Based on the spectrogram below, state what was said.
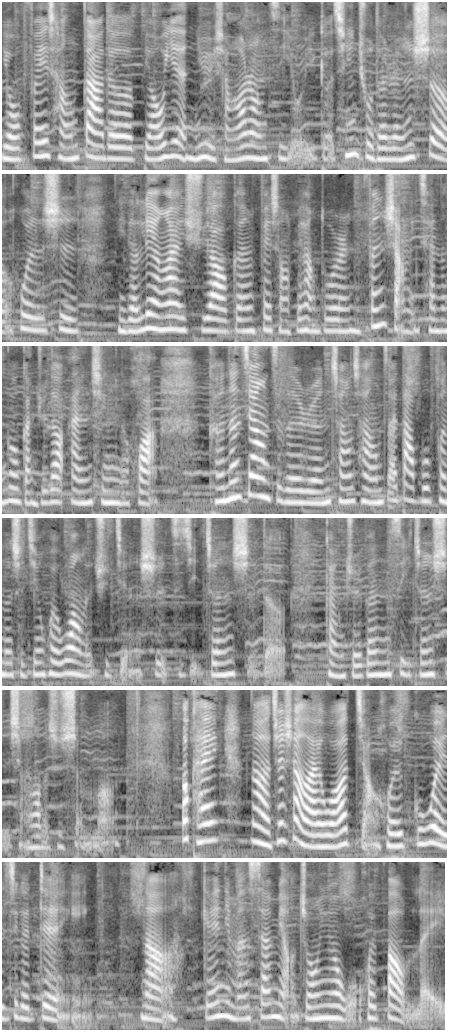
有非常大的表演欲，想要让自己有一个清楚的人设，或者是你的恋爱需要跟非常非常多人分享，你才能够感觉到安心的话，可能这样子的人常常在大部分的时间会忘了去检视自己真实的感觉跟自己真实想要的是什么。OK，那接下来我要讲回《孤味》这个电影。那给你们三秒钟，因为我会爆雷。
